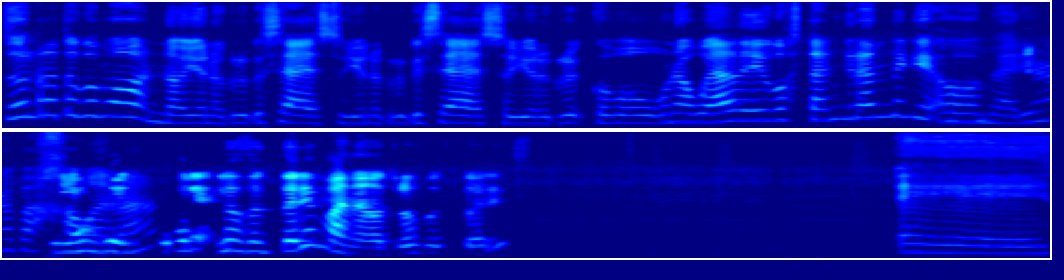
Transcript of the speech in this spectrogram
Todo el rato como, no, yo no creo que sea eso, yo no creo que sea eso, yo no creo... Como una wea de egos tan grande que, oh, me daría una paja, Los doctores, los doctores van a otros doctores. Eh,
